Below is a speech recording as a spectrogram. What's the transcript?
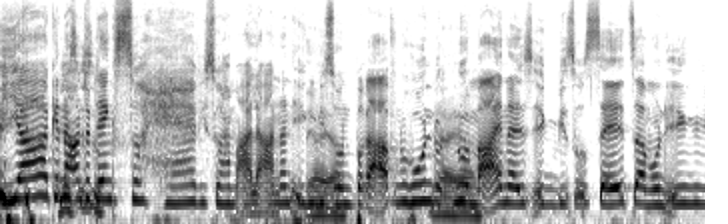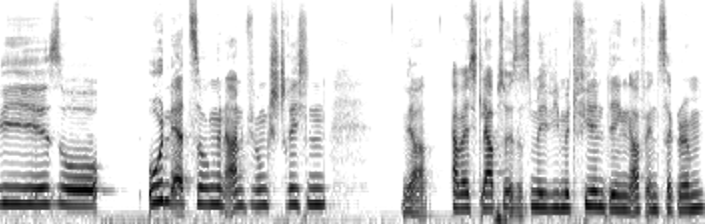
Ja, genau. Und du so. denkst so, hä, wieso haben alle anderen irgendwie Ja, ja. so einen braven Hund Ja, und nur meiner ist irgendwie so seltsam und irgendwie so unerzogen in Anführungsstrichen. Ja, aber ich glaube, so ist es mir wie mit vielen Dingen auf Instagram.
